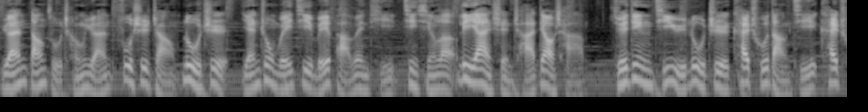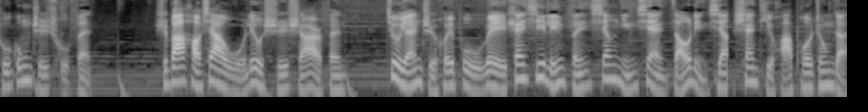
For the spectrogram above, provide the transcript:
原党组成员、副市长陆志严重违纪违法问题进行了立案审查调查，决定给予陆志开除党籍、开除公职处分。十八号下午六时十二分。救援指挥部为山西临汾乡宁县枣岭乡山体滑坡中的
